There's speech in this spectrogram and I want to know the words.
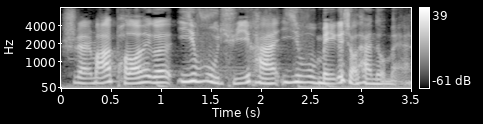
是的，马上跑到那个衣物区一看，衣物每个小摊都卖。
